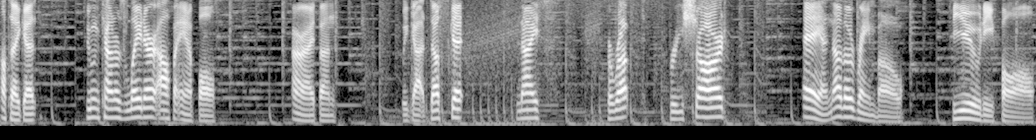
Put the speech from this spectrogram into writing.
I'll take it. Two encounters later, Alpha Ample. Alright then. We got Dusket. Nice. Corrupt. Free Shard. Hey, another rainbow. Beautiful.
